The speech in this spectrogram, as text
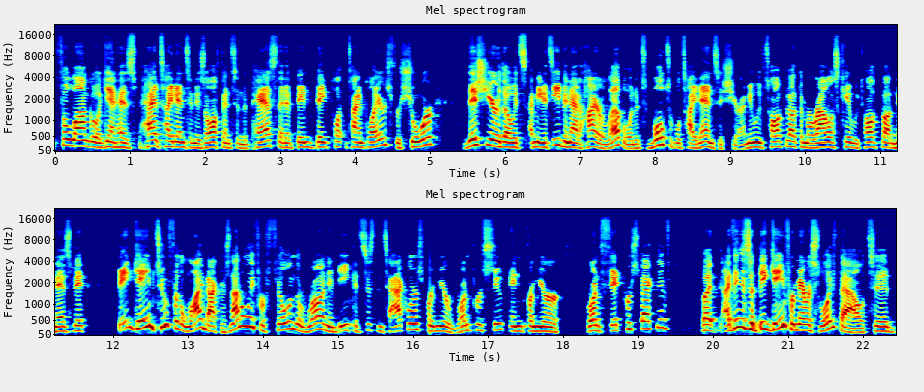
Phil Longo again has had tight ends in his offense in the past that have been big pl- time players for sure. This year, though, it's I mean, it's even at a higher level, and it's multiple tight ends this year. I mean, we've talked about the Morales kid, we talked about Nesbit. Big game too for the linebackers, not only for filling the run and being consistent tacklers from your run pursuit and from your run fit perspective, but I think it's a big game for Marist Liufau to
